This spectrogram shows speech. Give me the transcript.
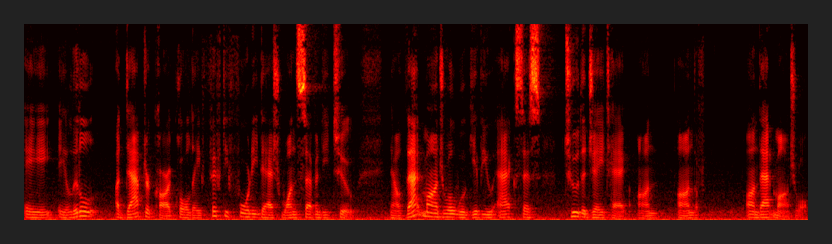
a, a little adapter card called a 5040-172. Now that module will give you access to the JTAG on, on, the, on that module.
